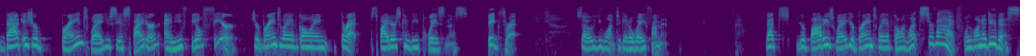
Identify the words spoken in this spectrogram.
that is your brain's way. You see a spider and you feel fear. It's your brain's way of going threat. Spiders can be poisonous. Big threat so you want to get away from it. That's your body's way your brain's way of going let's survive. We want to do this.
